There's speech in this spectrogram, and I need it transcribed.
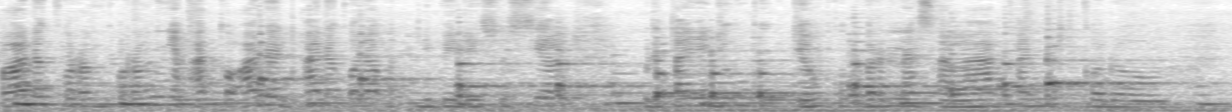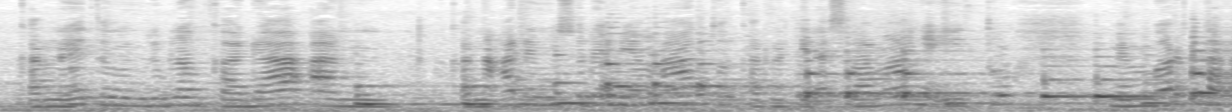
kalau ada kurang-kurangnya atau ada ada kau dapat di media sosial bertanya Jungkook Jungkook pernah salahkan kiko dong. Karena itu dibilang keadaan karena ada yang sudah yang atur karena tidak selamanya itu member tak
